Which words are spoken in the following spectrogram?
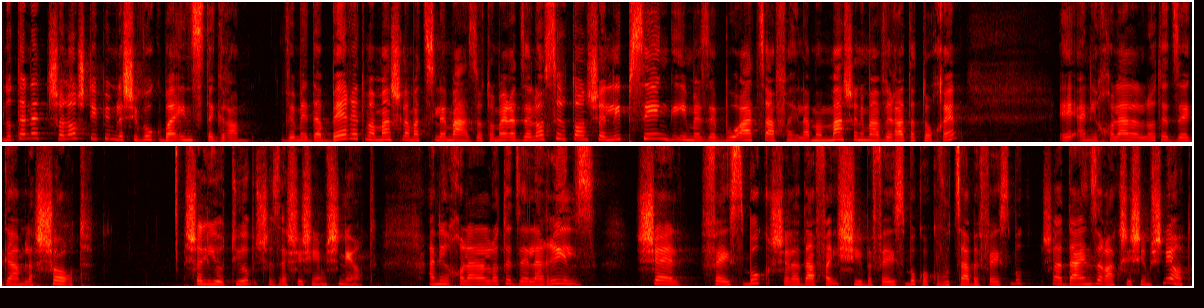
נותנת שלוש טיפים לשיווק באינסטגרם ומדברת ממש למצלמה, זאת אומרת זה לא סרטון של ליפסינג עם איזה בועה צפה, אלא ממש אני מעבירה את התוכן, אני יכולה להעלות את זה גם לשורט של יוטיוב, שזה 60 שניות. אני יכולה להעלות את זה לרילס של פייסבוק, של הדף האישי בפייסבוק או קבוצה בפייסבוק, שעדיין זה רק 60 שניות.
